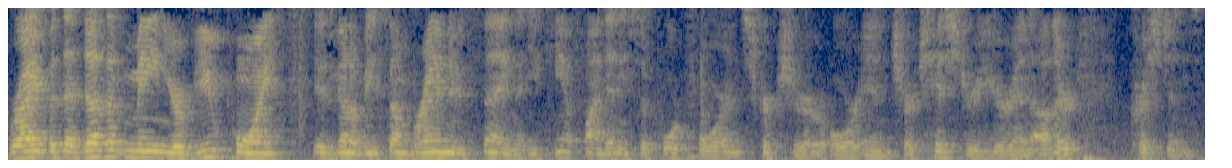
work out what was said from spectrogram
right? But that doesn't mean your viewpoint is going to be some brand new thing that you can't find any support for in Scripture or in church history or in other Christians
